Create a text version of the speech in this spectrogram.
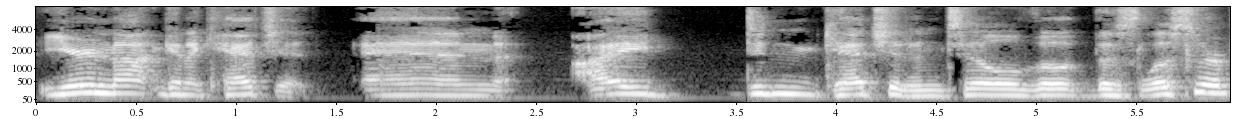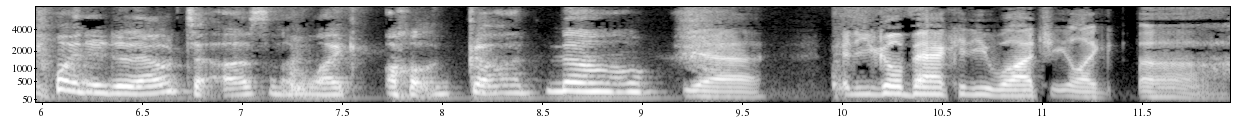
you're not going to catch it. And I didn't catch it until the, this listener pointed it out to us, and I'm like, oh god, no. Yeah. And you go back and you watch it, you're like, ugh.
